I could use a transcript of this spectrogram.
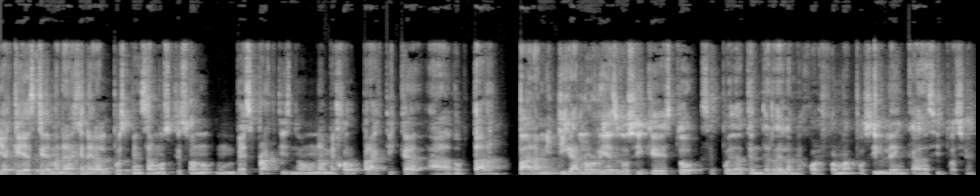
y aquellas que de manera general pues pensamos que son un best practice, ¿no? Una mejor práctica a adoptar para mitigar los riesgos y que esto se pueda atender de la mejor forma posible en cada situación.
